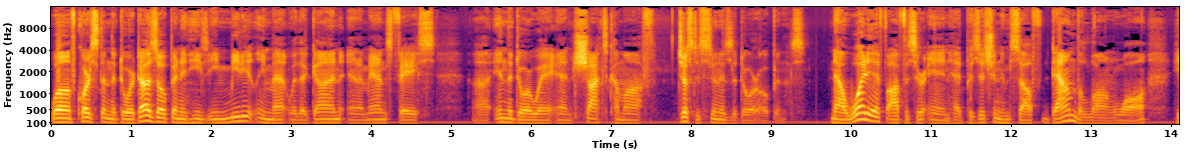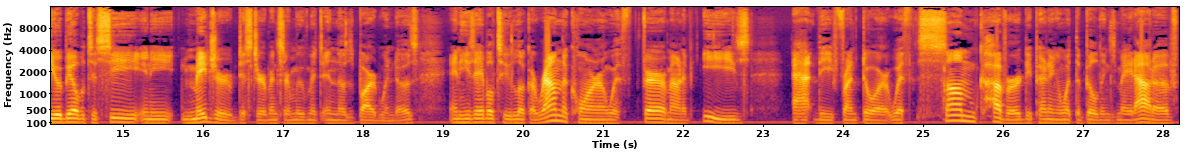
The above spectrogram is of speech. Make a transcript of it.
Well, of course, then the door does open, and he's immediately met with a gun and a man's face uh, in the doorway, and shots come off just as soon as the door opens. Now, what if Officer Inn had positioned himself down the long wall? He would be able to see any major disturbance or movement in those barred windows, and he's able to look around the corner with fair amount of ease at the front door with some cover, depending on what the building's made out of,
